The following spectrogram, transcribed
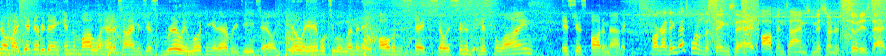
know, by getting everything in the model ahead of time and just really looking at every detail, you're really able to eliminate all the mistakes. So as soon as it hits the line, it's just automatic. Mark, I think that's one of the things that oftentimes misunderstood is that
